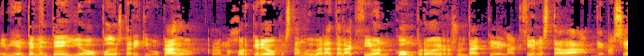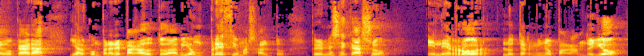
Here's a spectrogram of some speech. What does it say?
Evidentemente yo puedo estar equivocado. A lo mejor creo que está muy barata la acción, compro y resulta que la acción estaba demasiado cara y al comprar he pagado todavía un precio más alto. Pero en ese caso el error lo termino pagando yo.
